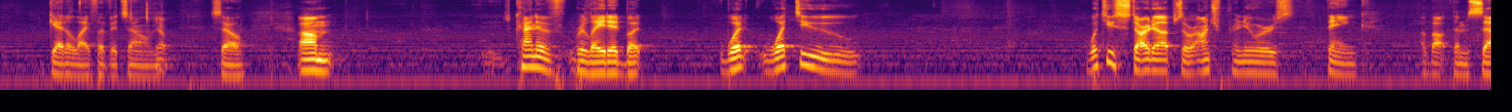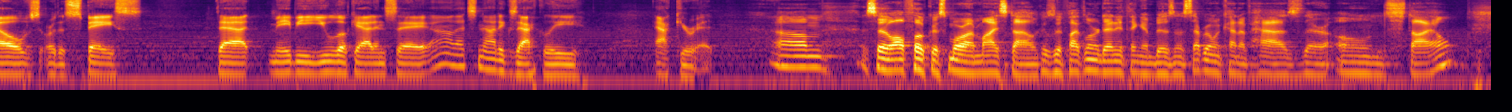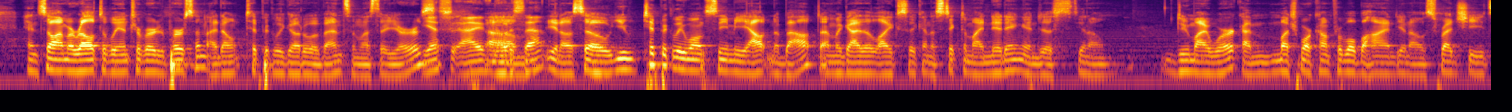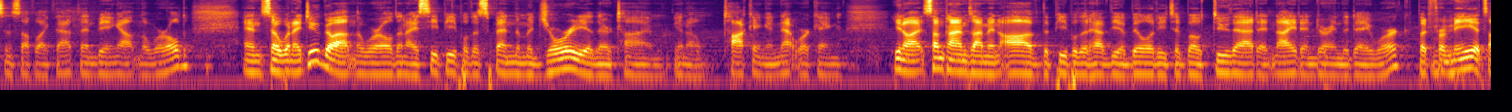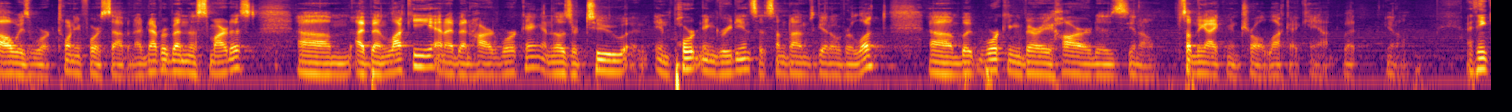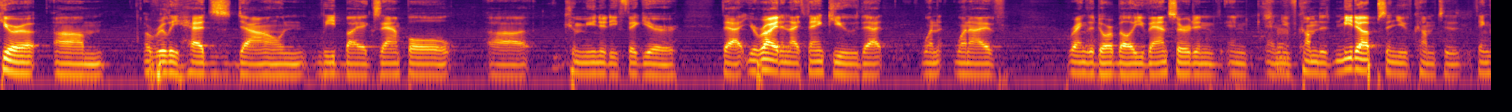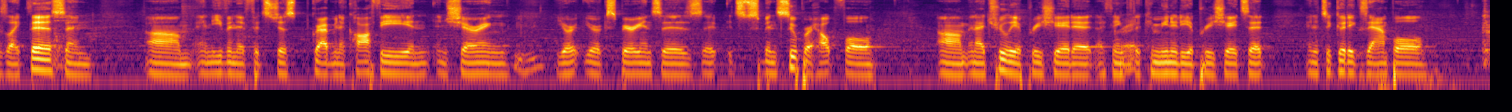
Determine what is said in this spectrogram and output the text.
get a life of its own. Yep. So, um, kind of related, but what what do what do startups or entrepreneurs think about themselves or the space that maybe you look at and say, "Oh, that's not exactly accurate." Um, so I'll focus more on my style because if I've learned anything in business, everyone kind of has their own style. And so I'm a relatively introverted person. I don't typically go to events unless they're yours. Yes, I've noticed Um, that. You know, so you typically won't see me out and about. I'm a guy that likes to kind of stick to my knitting and just, you know, do my work. I'm much more comfortable behind, you know, spreadsheets and stuff like that than being out in the world. And so when I do go out in the world and I see people that spend the majority of their time, you know, talking and networking, you know, sometimes I'm in awe of the people that have the ability to both do that at night and during the day work. But for me, it's always work 24 7. I've never been the smartest. Um, I've been lucky and I've been hardworking. And those are two important ingredients that sometimes get overlooked. Um, but working very hard is, you know, something I can control. Luck I can't. But, you know, I think you're a, um, a really heads down, lead by example uh, community figure. That you're right, and I thank you that when when I've rang the doorbell, you've answered, and and, and you've come to meetups, and you've come to things like this, and um, and even if it's just grabbing a coffee and, and sharing your your experiences, it, it's been super helpful, um, and I truly appreciate it. I think Great. the community appreciates it, and it's a good example.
